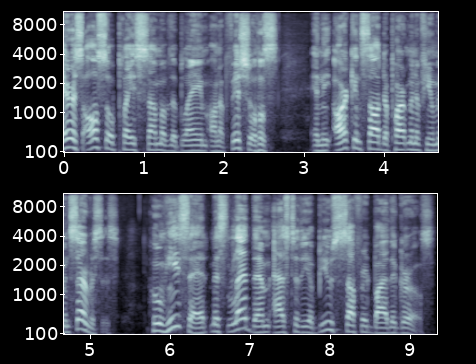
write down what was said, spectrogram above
Harris also placed some of the blame on officials in the Arkansas Department of Human Services, whom he said misled them as to the abuse suffered by the girls.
